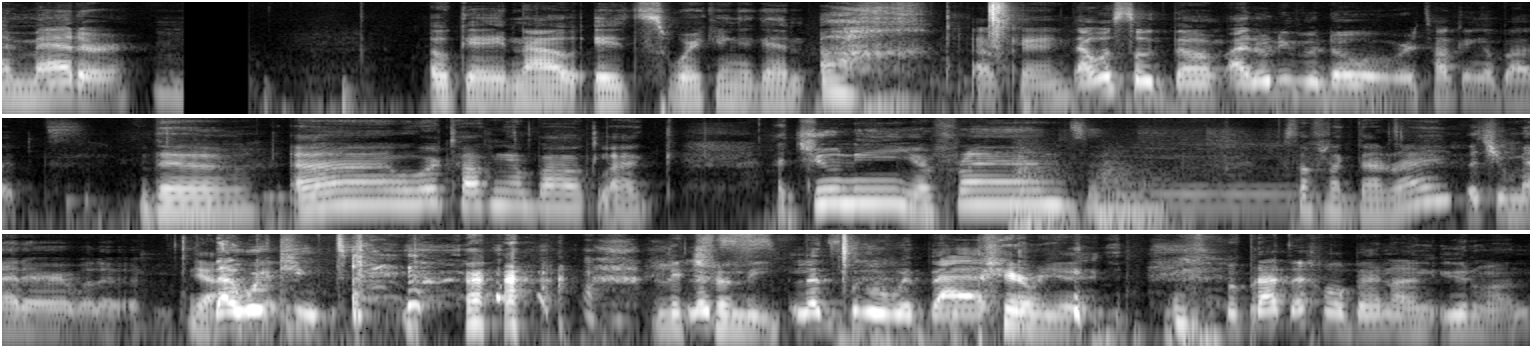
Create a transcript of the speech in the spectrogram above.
I matter. Okay, now it's working again. Ugh, Okay. that was so dumb. I don't even know what we're talking about. The uh, we were talking about like at uni, your friends and stuff like that, right? That you matter, whatever. Yeah. that we're okay. cute. Literally. Let's, let's go with that. Period. We praten echt wel bijna een uur, man.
